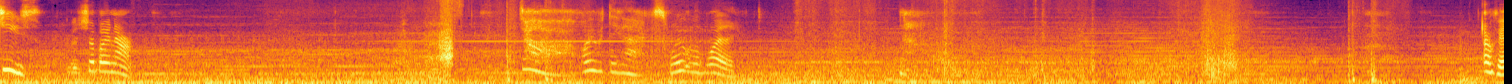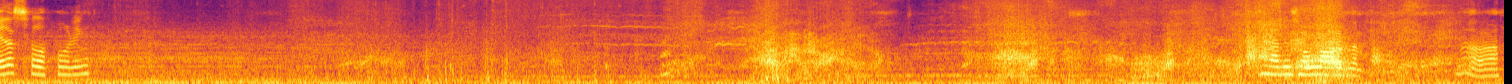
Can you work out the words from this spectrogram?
Jeez. Good shot by arrow. Ah, Why would they axe? Why would why? Okay, that's teleporting. Yeah, there's a lot of them. Ah.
